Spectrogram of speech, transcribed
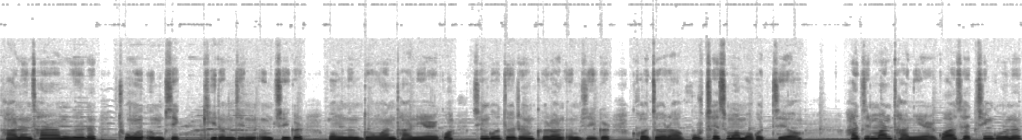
다른 사람들은 좋은 음식, 기름진 음식을 먹는 동안 다니엘과 친구들은 그런 음식을 거절하고 채소만 먹었지요. 하지만 다니엘과 새 친구는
